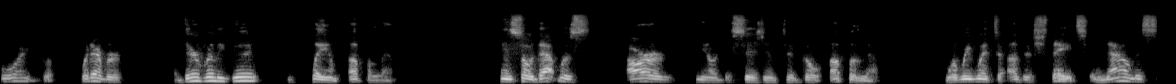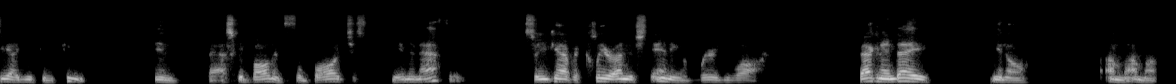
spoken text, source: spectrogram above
boy, whatever. they're really good, play them up a level. And so that was our, you know, decision to go up a level. Where we went to other states, and now let's see how you compete in basketball and football, just being an athlete. So you can have a clear understanding of where you are. Back in the day, you know, I'm I'm a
